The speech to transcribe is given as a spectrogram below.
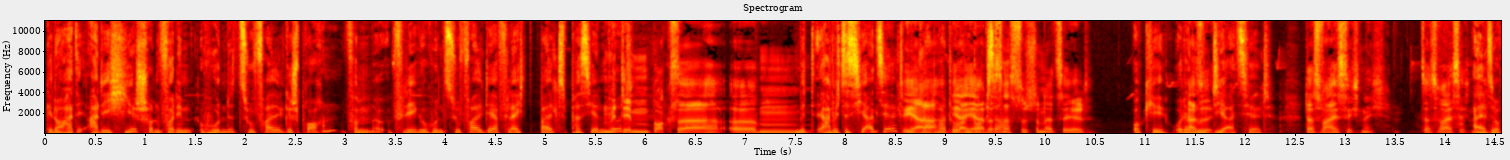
Genau, hatte, hatte ich hier schon vor dem Hundezufall gesprochen, vom Pflegehundzufall, der vielleicht bald passieren wird? Mit dem Boxer. Ähm, Mit, Habe ich das hier erzählt? Ja, ja, ja, das hast du schon erzählt. Okay, oder also, nur dir erzählt? Das weiß ich nicht. Das weiß ich nicht. Also,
